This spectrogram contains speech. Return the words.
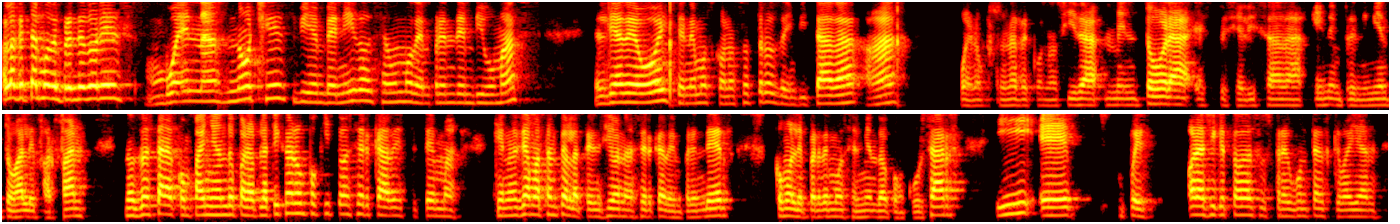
Hola, ¿qué tal, Modo Emprendedores? Buenas noches, bienvenidos a un Modo Emprende en vivo más. El día de hoy tenemos con nosotros de invitada a, bueno, pues una reconocida mentora especializada en emprendimiento, Ale Farfán. Nos va a estar acompañando para platicar un poquito acerca de este tema que nos llama tanto la atención acerca de emprender, cómo le perdemos el miedo a concursar y, eh, pues, ahora sí que todas sus preguntas que vayan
